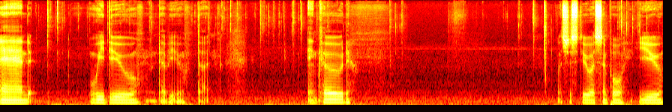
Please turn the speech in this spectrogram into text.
And we do w dot encode. Let's just do a simple you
